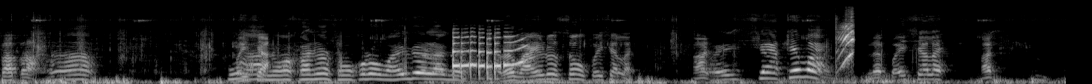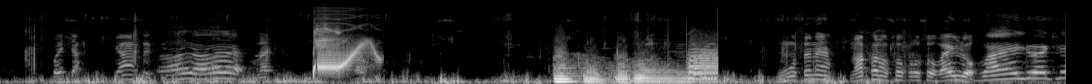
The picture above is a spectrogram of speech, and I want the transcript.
બાપા. હા. પૈસા. નોખાનો છોકરો વાયડો લાગે. હવે વાયડો સૌ પૈસા લાય. હા પૈસા કેવા? લે પૈસા લાય. હા પૈસા. ક્યાં છે? અરે અરે હું છે ને નાખાનો છોકરો છો વાયડો. વાયડો એટલે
